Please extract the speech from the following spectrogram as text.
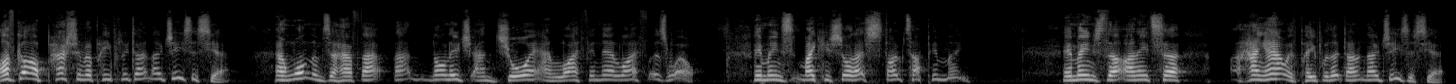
I've got a passion for people who don't know Jesus yet and want them to have that, that knowledge and joy and life in their life as well. It means making sure that's stoked up in me. It means that I need to hang out with people that don't know Jesus yet.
